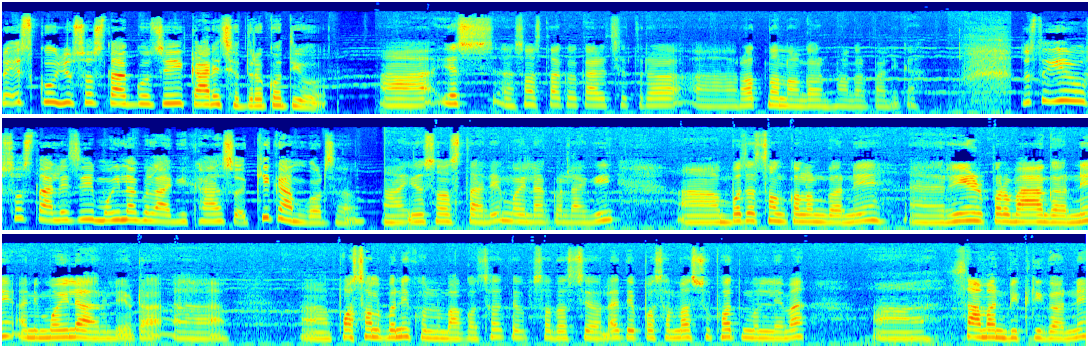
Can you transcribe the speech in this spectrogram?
र यसको यो संस्थाको चाहिँ कार्यक्षेत्र कति हो? यस संस्थाको कार्यक्षेत्र रत्ननगर नगरपालिका। जस्तो यो संस्थाले चाहिँ महिलाको लागि खास के काम गर्छ? यो संस्थाले महिलाको लागि बचत सङ्कलन गर्ने ऋण प्रवाह गर्ने अनि महिलाहरूले एउटा पसल पनि खोल्नु भएको छ। त्यो सदस्यहरूलाई त्यो पसलमा सुपथ मूल्यमा सामान बिक्री गर्ने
